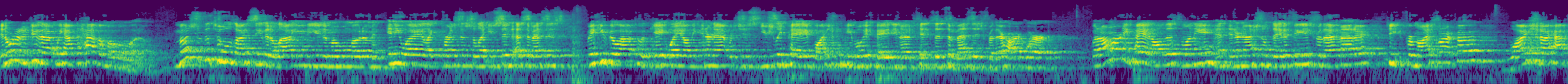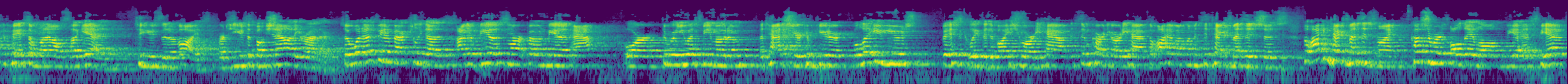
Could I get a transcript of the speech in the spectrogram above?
In order to do that, we have to have a mobile modem. Most of the tools I see that allow you to use a mobile modem in any way, like for instance to let you send SMSs, make you go out to a gateway on the internet, which is usually paid. Why shouldn't people get paid, you know, 10 cents a message for their hard work? But I'm already paying all this money and international data fees for that matter to, for my smartphone. Why should I have to pay someone else again to use the device, or to use the functionality rather. So what SPF actually does is either via a smartphone, via an app, or through a USB modem attached to your computer will let you use basically the device you already have, the SIM card you already have. So I have unlimited text messages. So I can text message my customers all day long via SPF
